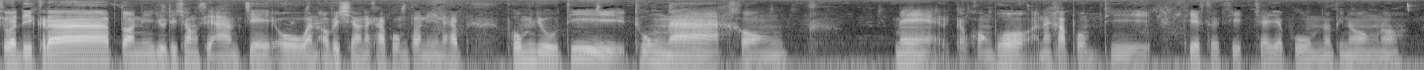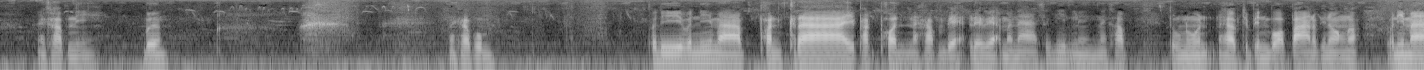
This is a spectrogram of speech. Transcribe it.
สวัสดีครับ ตอนนี้อยู่ที่ช่องเสียอาร์ม JO1 Official นะครับผมตอนนี้นะครับ ผมอยู่ที่ทุ่งนาของแม่กับของพ่อนะครับผมที่เทพสถิตชัยภูมิเนาะพี่น้องเนาะนะครับนี่เบิ้งนะครับผม พอดีวันนี้มาผ่อนคลายพักผ่อนนะครับแวะเลยแวะมานาสักนิดนึงนะครับ ตรงนู้นนะครับจะเป็นบ่อปลาเนาะพี่น้องเนาะวันนี้มา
